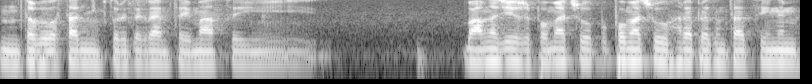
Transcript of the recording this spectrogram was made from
mm, to był ostatni, w który zagrałem tej masy i mam nadzieję, że po meczu, po meczu reprezentacyjnym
